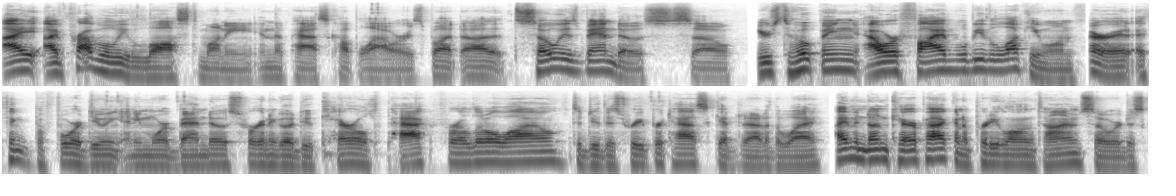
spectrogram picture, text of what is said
I, I've probably lost money in the past couple hours, but uh, so is Bandos, so here's to hoping hour 5 will be the lucky one. Alright, I think before doing any more Bandos, we're to go do Kerapac for a little while to do this Reaper task, get it out of the way. I haven't done Kerapac in a pretty long time, so we're just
